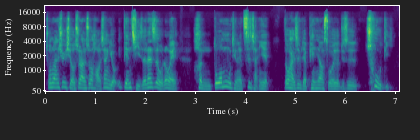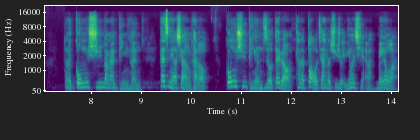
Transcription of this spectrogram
终端需求虽然说好像有一点起色，但是我认为很多目前的次产业都还是比较偏向所谓的就是触底，它的供需慢慢平衡。但是你要想想看哦，供需平衡之后，代表它的报价、它的需求一定会起来吗？没有啊。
